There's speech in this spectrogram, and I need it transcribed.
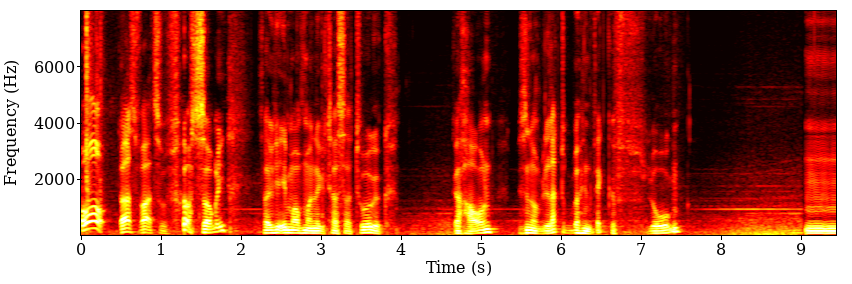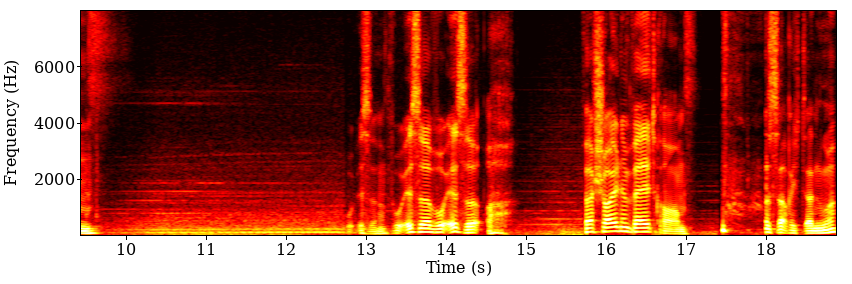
Oh, das war zu... Oh, sorry. Das habe ich eben auf meine Tastatur ge gehauen. Wir sind noch glatt drüber hinweg geflogen. Hm. Wo ist er? Wo ist er? Wo ist er? Oh. Verschollen im Weltraum. Was sag ich da nur?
